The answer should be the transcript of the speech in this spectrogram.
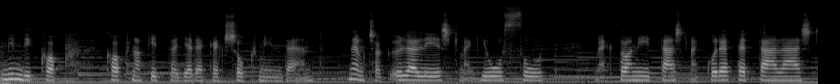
mindig kap, kapnak itt a gyerekek sok mindent. Nem csak ölelést, meg jó szót, meg tanítást, meg korepettálást,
